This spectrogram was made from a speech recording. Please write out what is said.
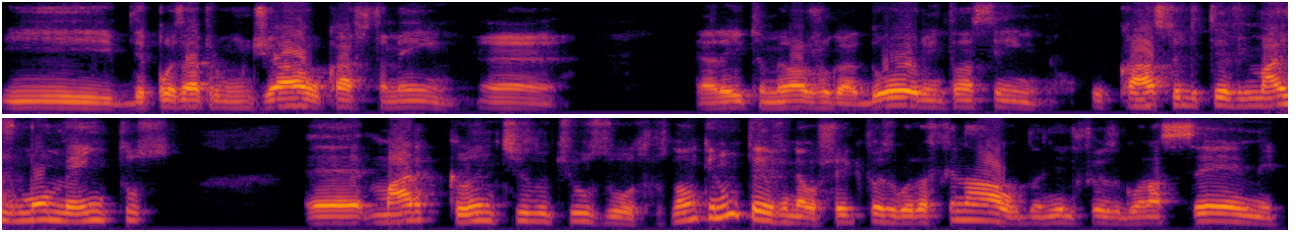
e depois vai para o Mundial, o Cássio também é, é eleito o melhor jogador, então assim, o Cássio ele teve mais momentos é, marcantes do que os outros. Não que não teve, né? O Sheik fez o gol da final, o Danilo fez o gol na semi,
